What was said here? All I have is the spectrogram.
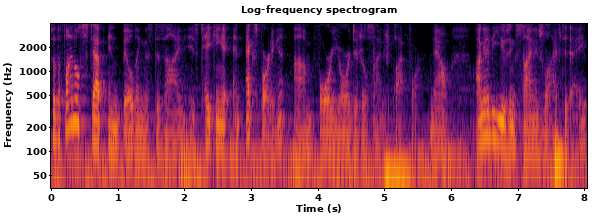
So the final step in building this design is taking it and exporting it um, for your digital signage platform. Now, I'm going to be using Signagelive today.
